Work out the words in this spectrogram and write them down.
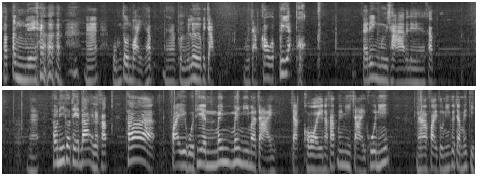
ช็อตตึงเลยนะผมโดนบ่อยครับนะเผลอเลอไปจับมือจับเข้ากับเปี้ยพกกระดิ่งมือชาไปเลยนะครับนะเท่านี้ก็เทสได้เลยครับ ถ้าไฟหัวเทียนไม่ไม่มีมาจ่ายจากคอยนะครับ ไม่มีจ่ายคู่นี้นะฮะไฟตัวนี้ก็จะไม่ติด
